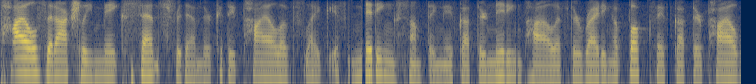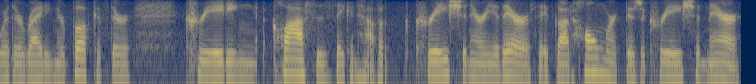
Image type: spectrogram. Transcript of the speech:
piles that actually make sense for them. There could be a pile of like if knitting something, they've got their knitting pile. If they're writing a book, they've got their pile where they're writing their book. If they're creating classes, they can have a creation area there. If they've got homework, there's a creation there.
